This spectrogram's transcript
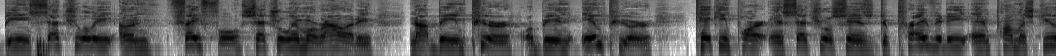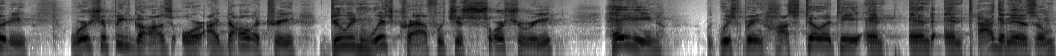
Being sexually unfaithful, sexual immorality, not being pure or being impure, taking part in sexual sins, depravity, and promiscuity, worshiping gods or idolatry, doing witchcraft, which is sorcery, hating, which bring hostility and, and antagonism,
